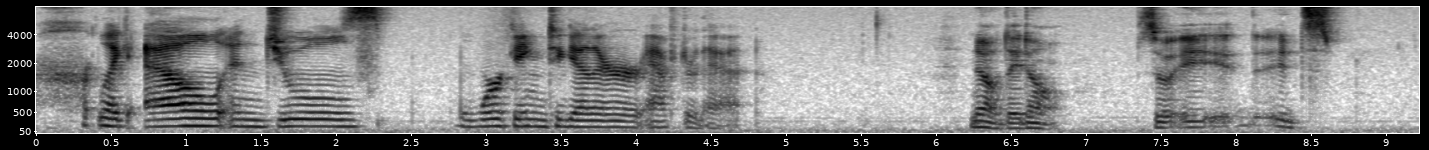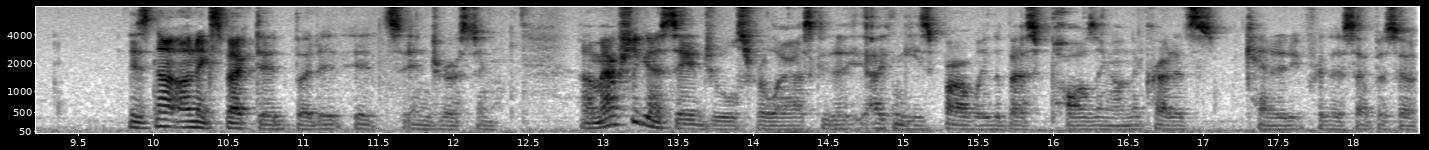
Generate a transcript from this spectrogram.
her, like Elle and Jules working together after that No, they don't. So it, it, it's it's not unexpected, but it, it's interesting. I'm actually going to save Jules for last because I, think he's probably the best pausing on the credits candidate for this episode.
